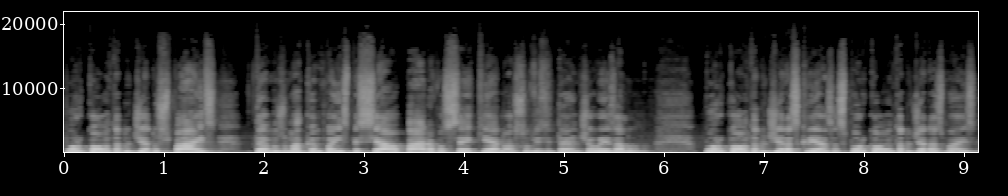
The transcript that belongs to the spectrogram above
Por conta do Dia dos Pais, temos uma campanha especial para você que é nosso visitante ou ex-aluno por conta do Dia das Crianças, por conta do Dia das Mães.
